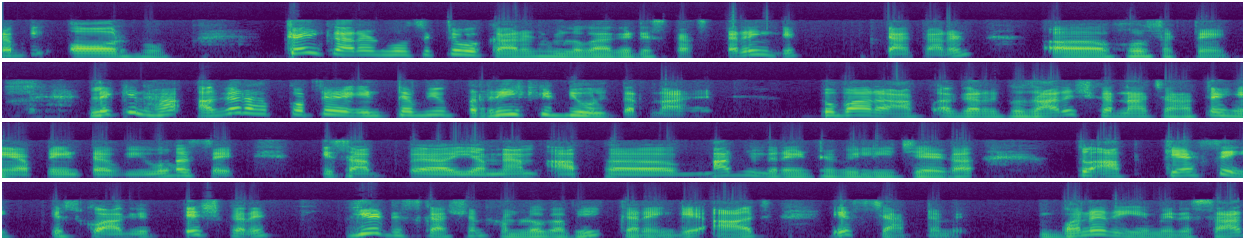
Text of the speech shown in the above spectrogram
कभी और हो। कई कारण हो सकते हैं वो कारण हम लोग आगे डिस्कस करेंगे क्या कारण आ, हो सकते हैं। लेकिन हाँ अगर आपको अपने इंटरव्यू पर रीशेड्यूल करना है दोबारा आप अगर गुजारिश करना चाहते हैं अपने इंटरव्यूअर से कि साहब या मैम आप बाद में मेरा इंटरव्यू लीजिएगा तो आप कैसे इसको आगे पेश करें? ये डिस्कशन हम लोग अभी करेंगे आज इस चैप्टर में। बने रहिए मेरे साथ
